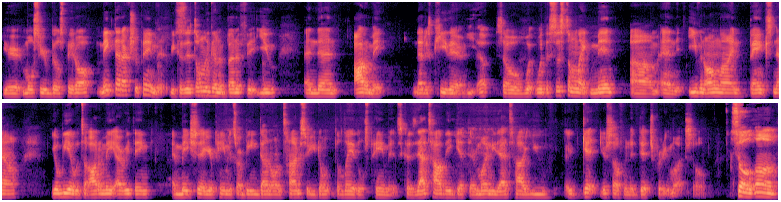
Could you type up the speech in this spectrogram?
your most of your bills paid off. Make that extra payment because it's only going to benefit you, and then automate. That is key there. Yep. So with, with a system like Mint um, and even online banks now, you'll be able to automate everything and make sure that your payments are being done on time so you don't delay those payments because that's how they get their money. That's how you uh, get yourself in a ditch pretty much. So So um,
